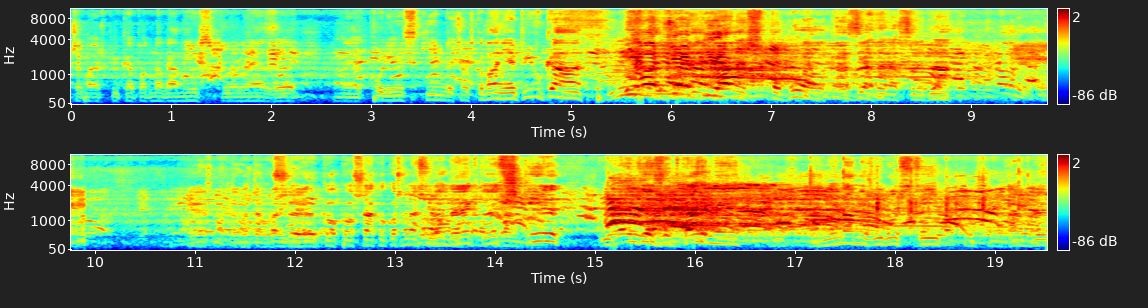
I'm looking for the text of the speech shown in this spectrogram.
Prączek ma już piłkę pod nogami wspólnie z e, Kulińskim. Dośrodkowanie, piłka! Nie ma Ależ to była okazja teraz e, dla Mateusz e, Kokosza. Kokosza na środek, to jest szkil i będzie rzut karny. Nie ma możliwości, aby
